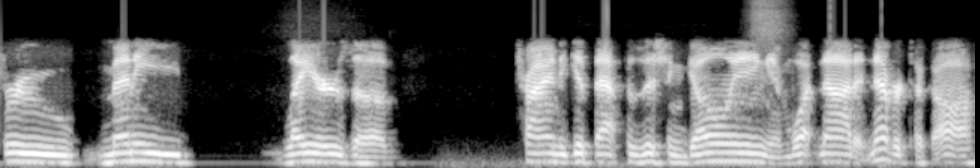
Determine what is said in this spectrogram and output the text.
through many layers of trying to get that position going and whatnot, it never took off.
